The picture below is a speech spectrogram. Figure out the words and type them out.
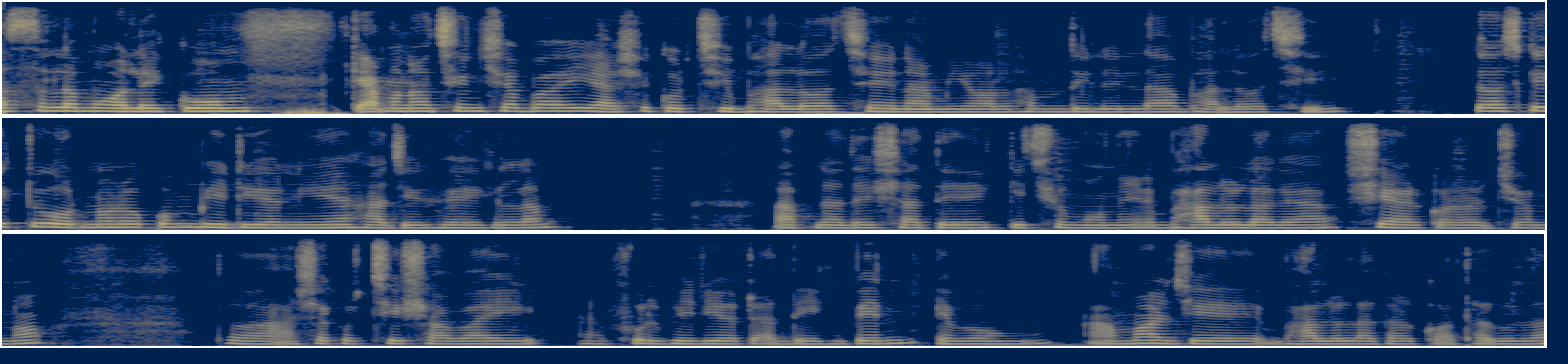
আসসালামু আলাইকুম। কেমন আছেন সবাই? আশা করছি ভালো আছেন। আমিও আলহামদুলিল্লাহ ভালো আছি। তো আজকে একটু অন্যরকম ভিডিও নিয়ে হাজির হয়ে গেলাম। আপনাদের সাথে কিছু মনের ভালো লাগা শেয়ার করার জন্য। তো আশা করছি সবাই ফুল ভিডিওটা দেখবেন এবং আমার যে ভালো লাগার কথাগুলো,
